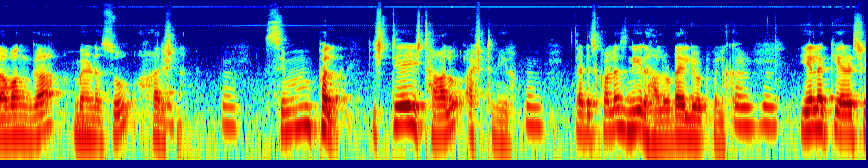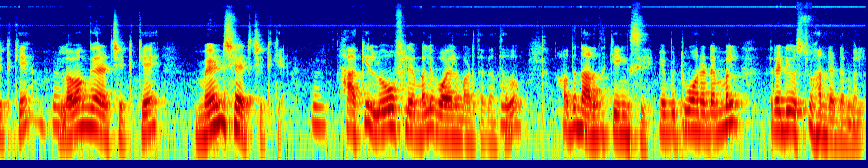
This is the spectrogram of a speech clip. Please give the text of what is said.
ಲವಂಗ, ಮೆಣಸು ಅರಿಶಿನ ಸಿಂಪಲ್ ಇಷ್ಟೇ ಇಷ್ಟು ಹಾಲು, ಅಷ್ಟು ನೀರು. ದಟ್ ಇಸ್ ಕಾಲ್ಡ್ ಆಸ್ ನೀರು ಹಾಲು ಡೈಲ್ಯೂಟ್ ಮಿಲ್ಕ್ ಏಲಕ್ಕಿ ಎರಡು ಚಿಟಿಕೆ, ಲವಂಗ ಎರಡು ಚಿಟಿಕೆ ಮೆಣಸು ಎರಡು ಚಿಟಿಕೆ. ಹಾಕಿ ಲೋ ಫ್ಲೇಮಲ್ಲಿ ಬಾಯ್ಲ್ ಮಾಡ್ತಕ್ಕಂಥದ್ದು. ಅದನ್ನು ಅರ್ಧ ಕಿಂಗ್ಸಿ may be two hundred M L reduce to hundred M L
